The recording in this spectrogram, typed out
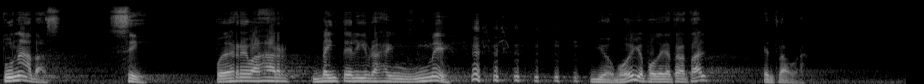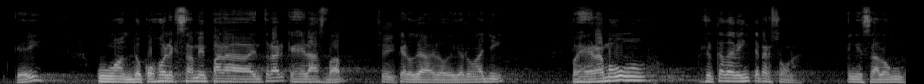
¿Tú nadas? Sí. ¿Puedes rebajar 20 libras en un mes? yo voy, yo podría tratar, entra ahora. ¿Ok? Cuando cojo el examen para entrar, que es el ASVAB, Sí. que lo, lo dieron allí, pues éramos cerca de 20 personas en el salón.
